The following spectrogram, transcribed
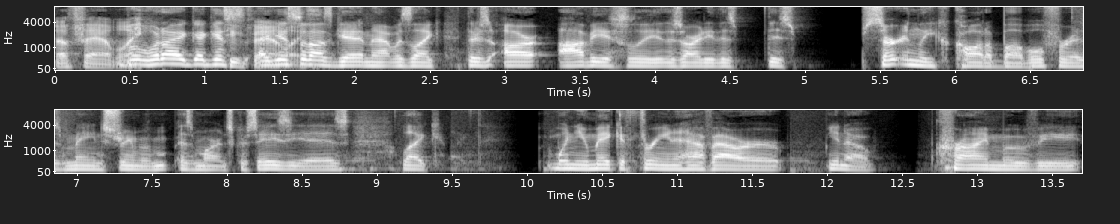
a family. but what I, I guess I guess what I was getting at was like there's are obviously there's already this this certainly you could call it a bubble for as mainstream as Martin Scorsese is like when you make a three and a half hour you know crime movie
